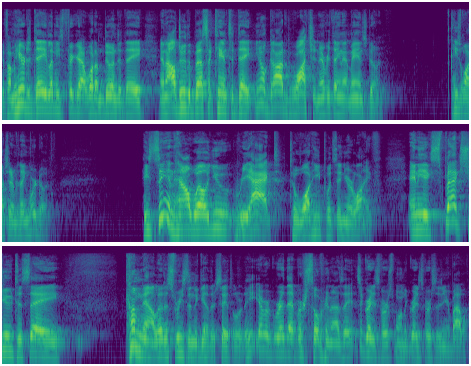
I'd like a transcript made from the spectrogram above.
If I'm here today, let me figure out what I'm doing today, and I'll do the best I can today. You know, God's watching everything that man's doing. He's watching everything we're doing. He's seeing how well you react to what He puts in your life. And He expects you to say, Come now, let us reason together, saith the Lord. He ever read that verse over in Isaiah? It's the greatest verse, one of the greatest verses in your Bible.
